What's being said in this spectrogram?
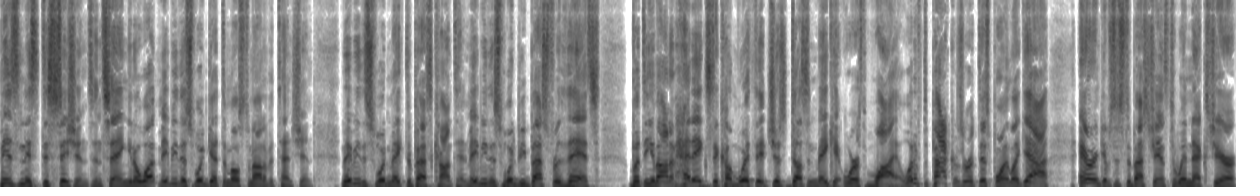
business decisions and saying, you know what, maybe this would get the most amount of attention. Maybe this would make the best content. Maybe this would be best for this, but the amount of headaches that come with it just doesn't make it worthwhile. What if the Packers are at this point like, yeah, Aaron gives us the best chance to win next year?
